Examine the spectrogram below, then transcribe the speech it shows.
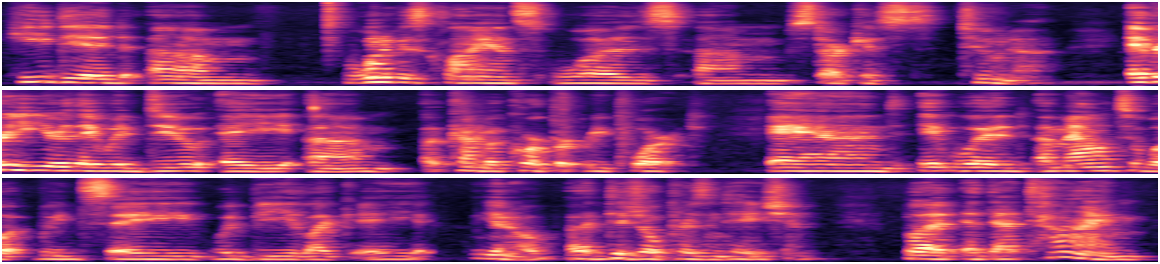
he did um, one of his clients was um, starkist tuna. Every year they would do a, um, a kind of a corporate report. And it would amount to what we'd say would be like a you know a digital presentation. But at that time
